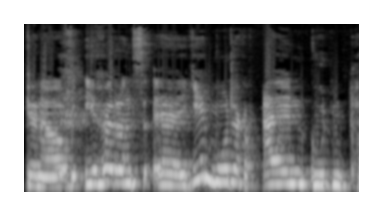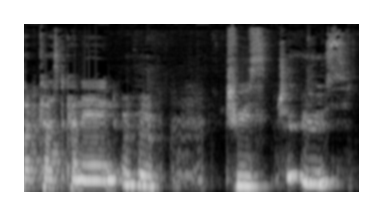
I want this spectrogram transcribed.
Genau, ihr hört uns äh, jeden Montag auf allen guten Podcast-Kanälen. Mhm. Tschüss. Tschüss.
